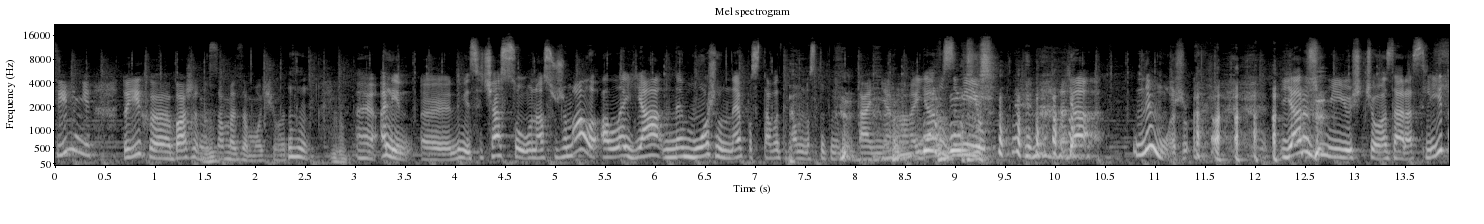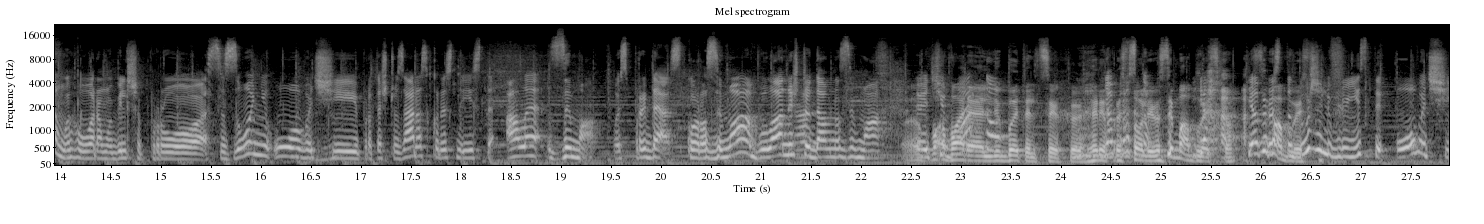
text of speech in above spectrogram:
цільні, то їх е, бажано саме замочувати. Е, Алін, е, дивіться, часу у нас уже мало, але я не можу не поставити вам наступне питання. Я розумію, я не можу. Я розумію, що зараз літо ми говоримо більше про сезонні овочі, про те, що зараз корисно їсти, але зима. Ось прийде скоро зима, була нещодавно зима. Е, Ва- Варя любитель цих е, гри Я престолів. просто- Зима близько. Я, я Зима просто близько. дуже люблю їсти овочі,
